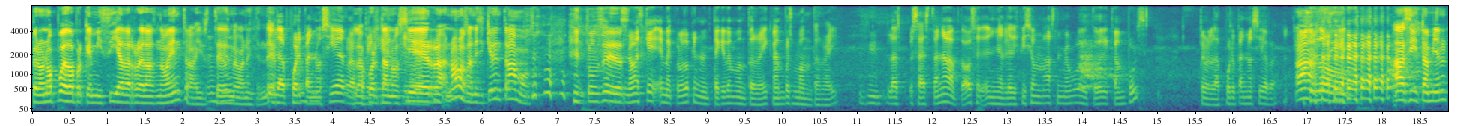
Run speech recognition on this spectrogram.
Pero no puedo porque mi silla de ruedas no entra y ustedes me van a Y entender. la puerta no cierra. La por puerta no cierra. No, o sea, ni siquiera entramos. Entonces, No, es que me acuerdo que en el TEC de Monterrey, Campus Monterrey, las, o sea, están adaptados en el edificio más nuevo de todo el campus, pero la puerta no cierra. Ah, No. Ah, sí, también,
